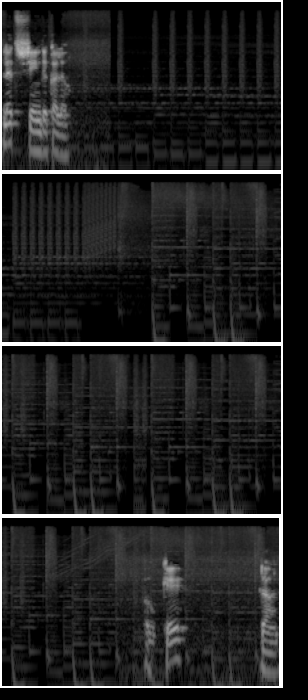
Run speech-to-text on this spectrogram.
Let's change the color. Okay done.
